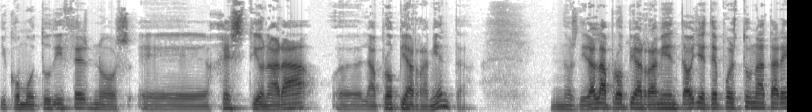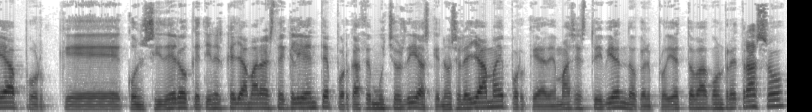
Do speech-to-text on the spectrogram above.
y como tú dices, nos eh, gestionará eh, la propia herramienta. Nos dirá la propia herramienta, oye, te he puesto una tarea porque considero que tienes que llamar a este cliente porque hace muchos días que no se le llama y porque además estoy viendo que el proyecto va con retraso.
